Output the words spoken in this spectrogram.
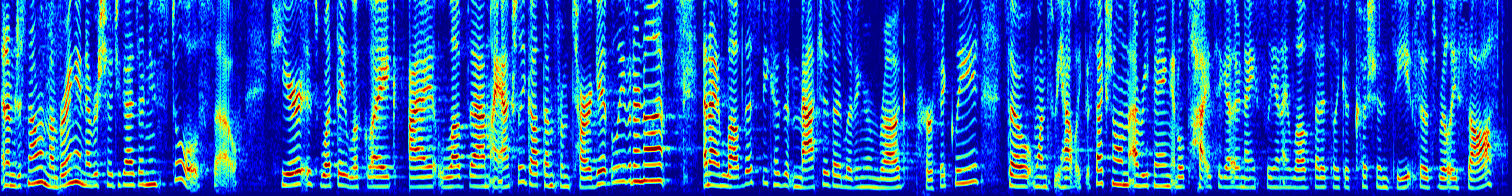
And I'm just now remembering I never showed you guys our new stools, so here is what they look like. I love them. I actually got them from Target, believe it or not. And I love this because it matches our living room rug perfectly. So once we have like the sectional and everything, it'll tie together nicely. And I love that it's like a cushion seat, so it's really soft.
